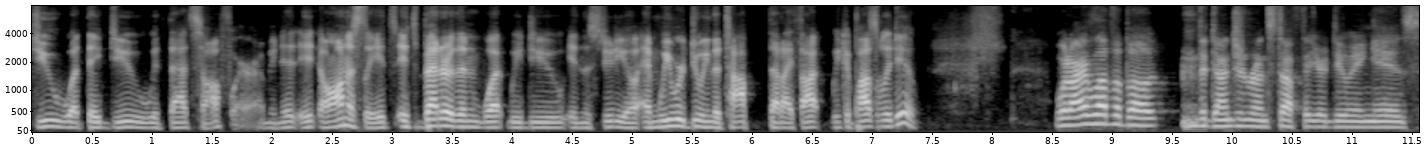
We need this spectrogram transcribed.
do what they do with that software. I mean, it, it, honestly, it's it's better than what we do in the studio, and we were doing the top that I thought we could possibly do. What I love about the dungeon run stuff that you're doing is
